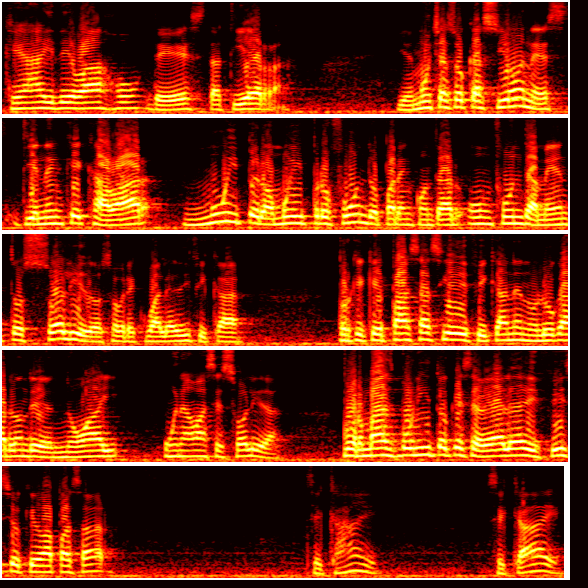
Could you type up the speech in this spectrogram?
¿Qué hay debajo de esta tierra? Y en muchas ocasiones tienen que cavar muy, pero muy profundo para encontrar un fundamento sólido sobre cuál edificar. Porque ¿qué pasa si edifican en un lugar donde no hay una base sólida? Por más bonito que se vea el edificio, ¿qué va a pasar? Se cae se cae.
